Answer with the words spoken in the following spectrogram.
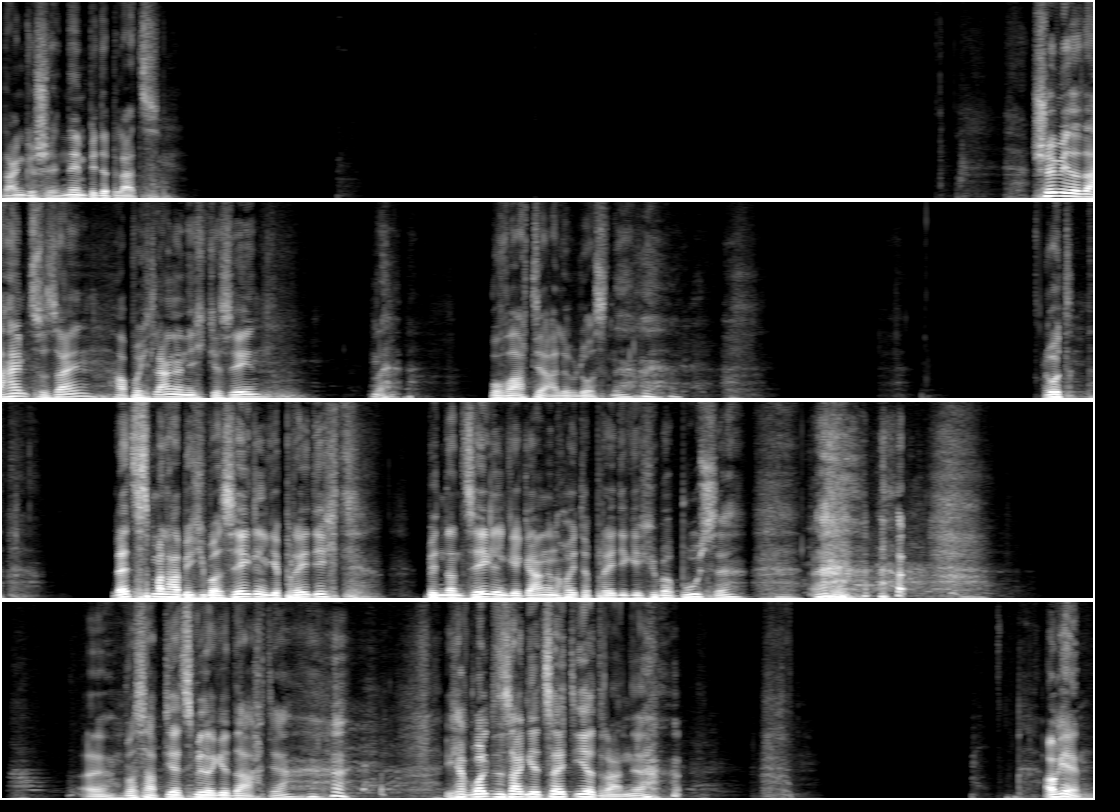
Dankeschön. Nehmt bitte Platz. Schön wieder daheim zu sein. Hab euch lange nicht gesehen. Wo wart ihr alle bloß? Ne? Gut. Letztes Mal habe ich über Segeln gepredigt, bin dann segeln gegangen. Heute predige ich über Buße. Äh, was habt ihr jetzt wieder gedacht? Ja? Ich wollte sagen, jetzt seid ihr dran. Ja? Okay.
